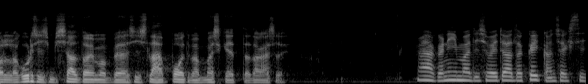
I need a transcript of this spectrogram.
olla kursis, mis seal toimub ja siis läheb poodi, paneb maski ette tagasi nojah, aga niimoodi sa võid öelda, et kõik on sekti,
